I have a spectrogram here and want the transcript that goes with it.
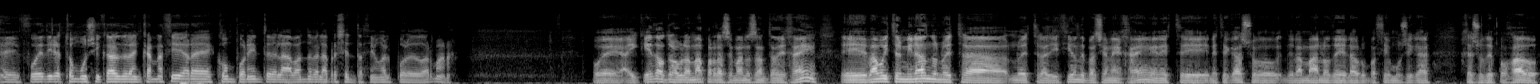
eh, fue director musical de la Encarnación y ahora es componente de la banda de la presentación al pueblo de Hermana. Pues ahí queda otra obra más para la Semana Santa de Jaén. Eh, vamos a ir terminando nuestra nuestra edición de Pasión en Jaén, en este en este caso de la mano de la agrupación musical Jesús Despojado.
